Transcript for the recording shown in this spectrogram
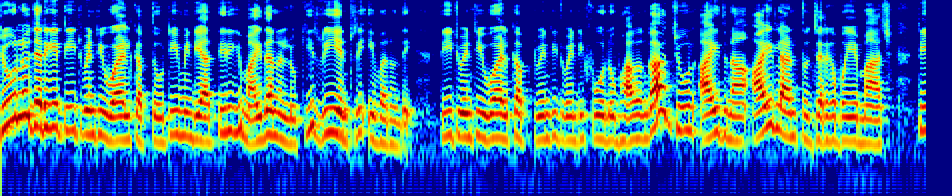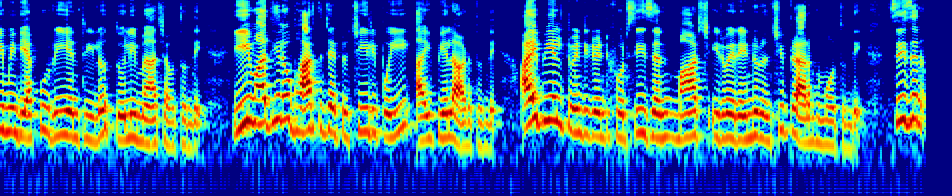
జూన్లో జరిగే టీ ట్వంటీ వరల్డ్ కప్తో టీమిండియా తిరిగి మైదానంలోకి రీ ఎంట్రీ ఇవ్వనుంది. T twenty world cup twenty twenty ఫోర్లో భాగంగా జూన్ ఐదున ఐర్లాండ్తో జరగబోయే మ్యాచ్ టీమిండియాకు రీ ఎంట్రీలో తొలి మ్యాచ్ అవుతుంది. ఈ మధ్యలో భారత జట్టు చీలిపోయి ఐపీఎల్ ఆడుతుంది. IPL twenty twenty four season March ఇరవై రెండు నుంచి ప్రారంభమవుతుంది. సీజన్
